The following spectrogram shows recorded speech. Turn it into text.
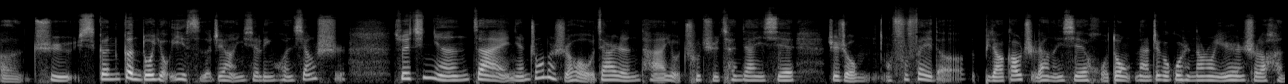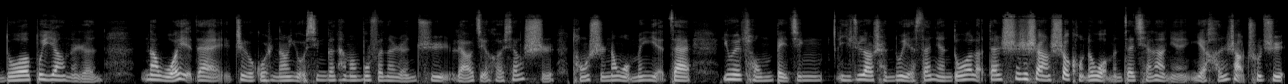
呃，去跟更多有意思的这样一些灵魂相识，所以今年在年终的时候，我家人他有出去参加一些这种付费的比较高质量的一些活动。那这个过程当中也认识了很多不一样的人。那我也在这个过程当中有幸跟他们部分的人去了解和相识。同时呢，我们也在因为从北京移居到成都也三年多了，但事实上社恐的我们在前两年也很少出去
